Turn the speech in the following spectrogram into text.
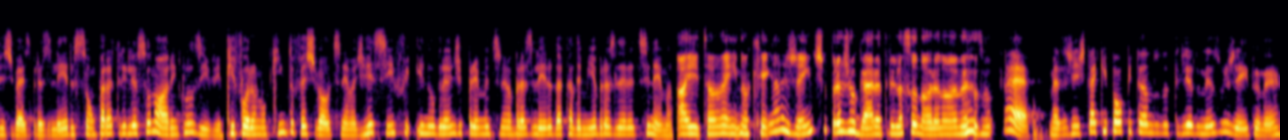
festivais brasileiros são para a trilha sonora, inclusive, que foram no quinto Festival de Cinema de Recife e no Grande Prêmio de Cinema Brasileiro da Academia Brasileira de Cinema. Aí, tá vendo? Quem é a gente para julgar a trilha sonora, não é mesmo? É, mas a gente tá aqui palpitando da trilha do mesmo jeito, né?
